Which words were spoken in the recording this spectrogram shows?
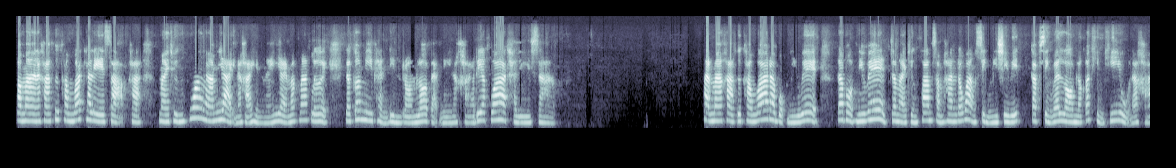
ต่อมานะคะคือคำว่าทะเลสาบค่ะ หมายถึงห้วงน้ำใหญ่นะคะ เห็นไหมใหญ่มากๆเลย แล้วก็มีแผ่นดินล้อมรอบแบบนี้นะคะ เรียกว่าทะเลสาบถัดมาค่ะคือคำว่าระบบนิเวศ ระบบนิเวศจะหมายถึงความสัมพันธ์ระหว่างสิ่งมีชีวิต กับสิ่งแวดล้อมแล้วก็ถิ่นที่อยู่นะคะ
